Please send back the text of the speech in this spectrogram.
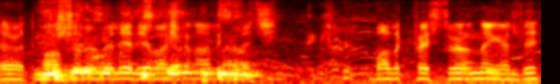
Evet Maltepe Belediye Başkanı Ali Kılıç balık festivaline geldi.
